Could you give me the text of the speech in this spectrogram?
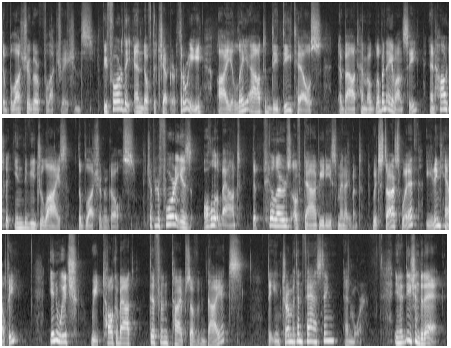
the blood sugar fluctuations. Before the end of the chapter 3, I lay out the details about hemoglobin A1C and how to individualize the blood sugar goals. Chapter 4 is all about the pillars of diabetes management which starts with eating healthy, in which we talk about different types of diets, the intermittent fasting, and more. In addition to that,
